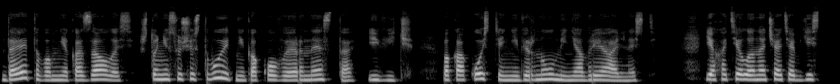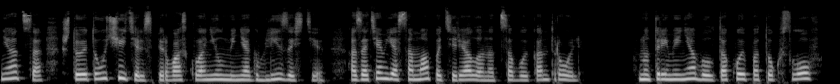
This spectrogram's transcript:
До этого мне казалось, что не существует никакого Эрнеста и ВИЧ, пока Костя не вернул меня в реальность. Я хотела начать объясняться, что это учитель сперва склонил меня к близости, а затем я сама потеряла над собой контроль. Внутри меня был такой поток слов,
